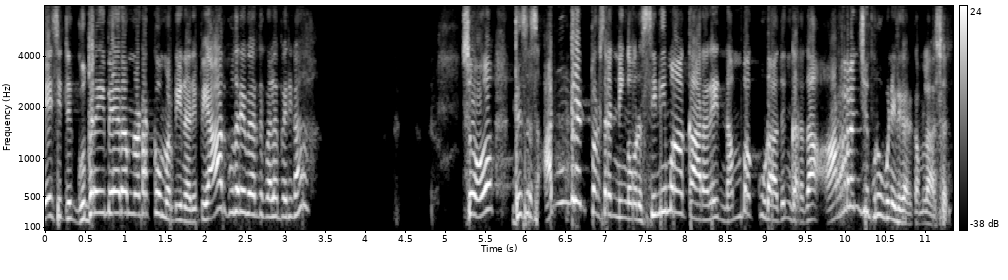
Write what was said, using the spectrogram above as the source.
பேசிட்டு குதிரை பேரம் நடக்கும் அப்படின்னாரு. இப்ப யார் குதிரை பேரத்துக்கு வேலை போயிருக்கா? So this is hundred percent நீங்க ஒரு சினிமாக்காரரை நம்ப கூடாதுங்கிறத அரைஞ்சு ப்ரூவ் பண்ணிருக்காரு கமலஹாசன்.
